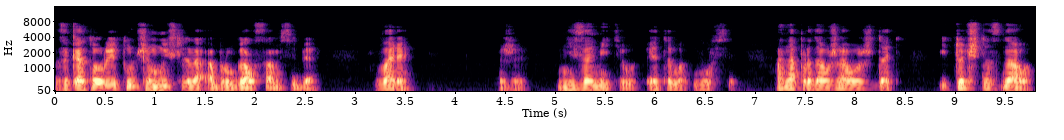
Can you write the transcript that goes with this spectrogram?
за которые тут же мысленно обругал сам себя. Варя же не заметила этого вовсе. Она продолжала ждать и точно знала,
